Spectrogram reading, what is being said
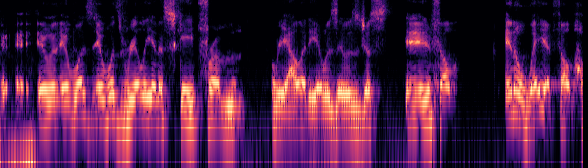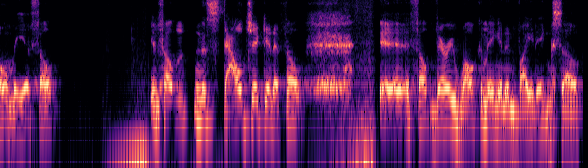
It, it it was it was really an escape from reality. It was it was just it felt in a way it felt homey. It felt it felt nostalgic and it felt it felt very welcoming and inviting. So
